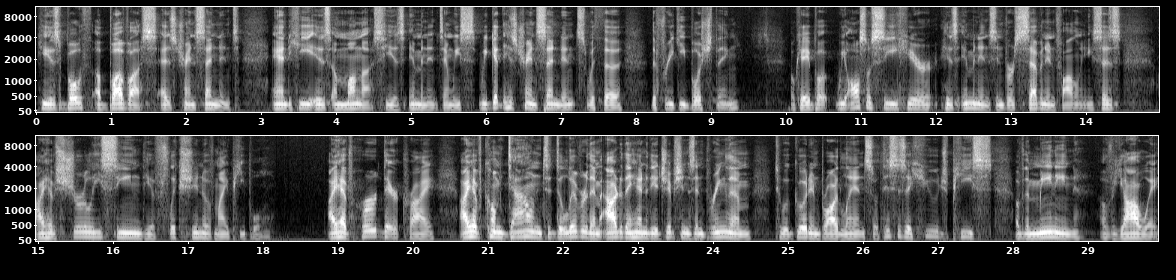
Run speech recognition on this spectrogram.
He is both above us as transcendent, and He is among us. He is immanent. And we, we get His transcendence with the, the freaky bush thing, okay? But we also see here His immanence in verse 7 and following. He says, I have surely seen the affliction of my people I have heard their cry. I have come down to deliver them out of the hand of the Egyptians and bring them to a good and broad land. So, this is a huge piece of the meaning of Yahweh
